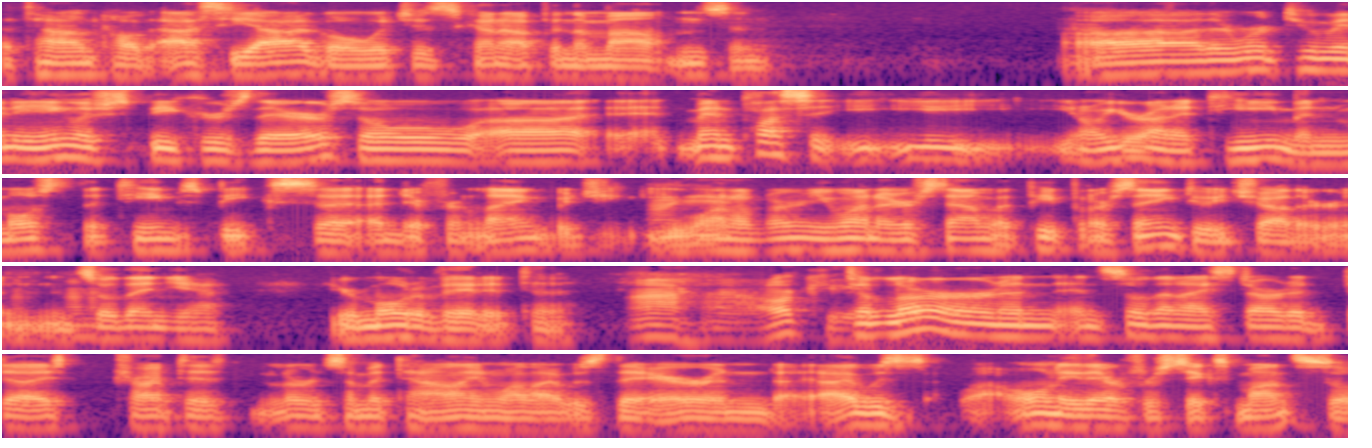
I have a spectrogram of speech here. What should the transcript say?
a town called Asiago, which is kind of up in the mountains, and uh, there weren't too many English speakers there. So uh, and, and plus, you, you, you know, you're on a team, and most of the team speaks a, a different language. You, yeah. want to learn, you want to understand what people are saying to each other, and, and so then you you're motivated to Uh-huh. Okay. to learn and, and so then I started I tried to learn some Italian while I was there and I was only there for six months so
